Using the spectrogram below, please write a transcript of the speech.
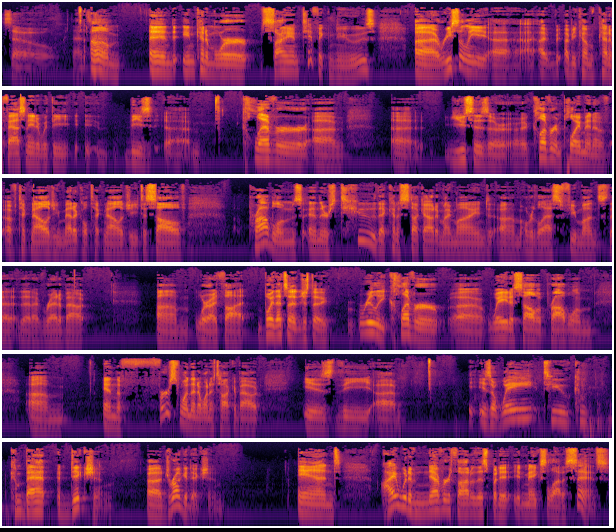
So that's Um, and in kind of more scientific news, uh, recently uh, I, I become kind of fascinated with the these um, clever uh, uh, uses or, or clever employment of, of technology, medical technology, to solve problems. And there's two that kind of stuck out in my mind um, over the last few months that that I've read about um, where I thought, boy, that's a just a really clever uh, way to solve a problem. Um, and the first one that I want to talk about is the uh, is a way to com- combat addiction, uh, drug addiction, and I would have never thought of this, but it, it makes a lot of sense.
